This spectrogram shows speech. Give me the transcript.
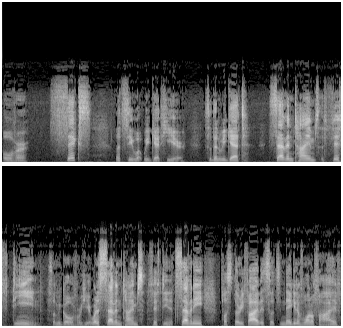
over 6 Let's see what we get here. So then we get 7 times 15. So let me go over here. What is 7 times 15? It's 70 plus 35. It's, so it's negative 105.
